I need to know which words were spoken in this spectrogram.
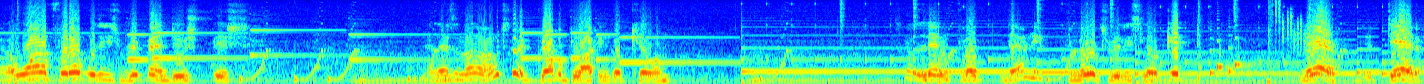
I don't want to put up with these Rip Van Douche fish. And there's another one. I'm just going to grab a block and go kill him. Let him float. Damn, he floats really slow. Get there. You're dead.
